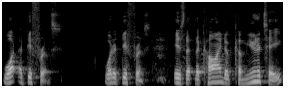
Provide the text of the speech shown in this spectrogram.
What a difference! What a difference is that the kind of community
